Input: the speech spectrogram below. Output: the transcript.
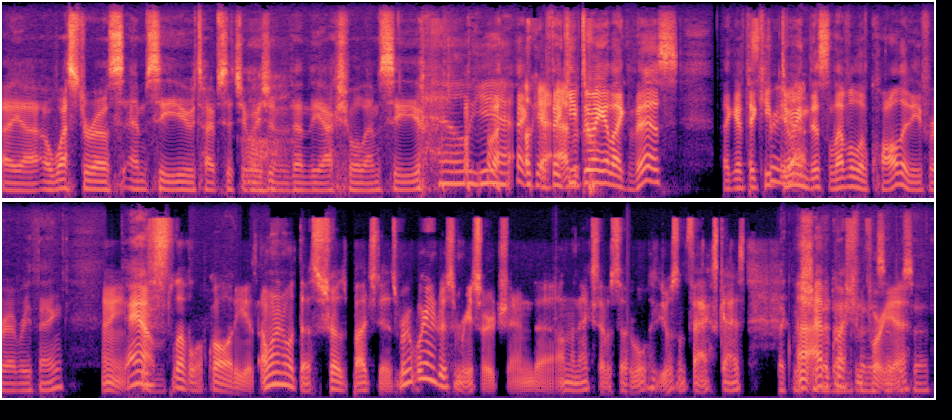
a uh, a Westeros MCU type situation Oh. than the actual MCU. hell yeah. Like, okay, if they keep a doing it like this, like if they keep doing up. this level of quality for everything, I mean, Damn. this level of quality is. I want to know what the show's budget is. We're, we're gonna do some research, and uh, on the next episode, we'll you some facts, guys. like we Uh, I should have a question for, for you. episode.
